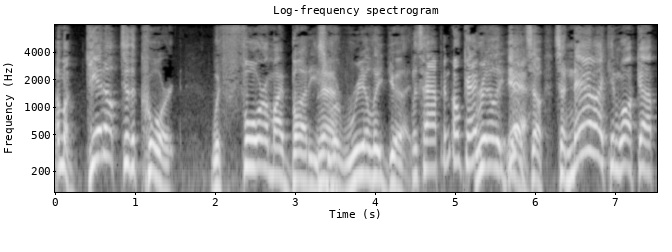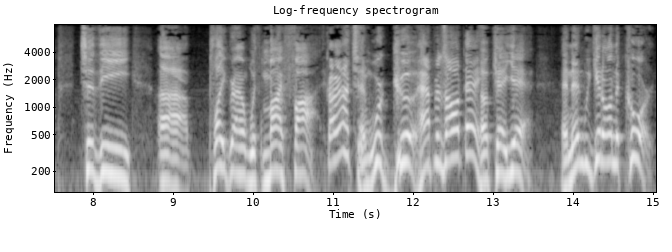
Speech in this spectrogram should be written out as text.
I'm gonna get up to the court with four of my buddies Yeah. who are really good. What's happened? Okay. Really good. Yeah. So, so now I can walk up to the uh, playground with my five. Gotcha. And we're good. Happens all day. Okay, yeah. And then we get on the court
